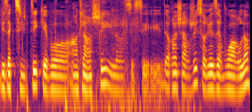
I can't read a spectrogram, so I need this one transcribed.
les activités qu'elle va enclencher. C'est, de recharger ce réservoir-là.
